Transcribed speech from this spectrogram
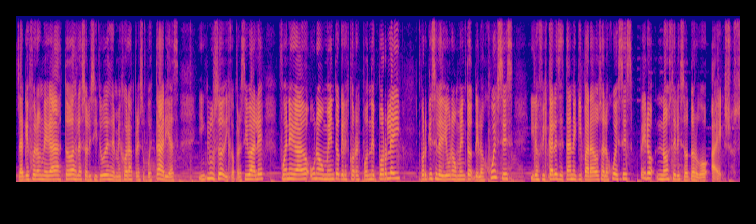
ya que fueron negadas todas las solicitudes de mejoras presupuestarias. Incluso, dijo Percivale, fue negado un aumento que les corresponde por ley porque se le dio un aumento de los jueces y los fiscales están equiparados a los jueces, pero no se les otorgó a ellos.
